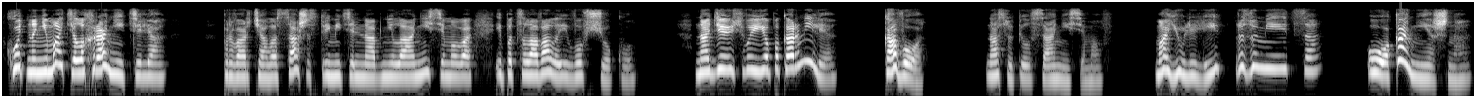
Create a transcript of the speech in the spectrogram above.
«Хоть нанимай телохранителя!» — проворчала Саша, стремительно обняла Анисимова и поцеловала его в щеку. «Надеюсь, вы ее покормили?» «Кого?» — насупился Анисимов. «Мою Лили, разумеется». «О, конечно!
